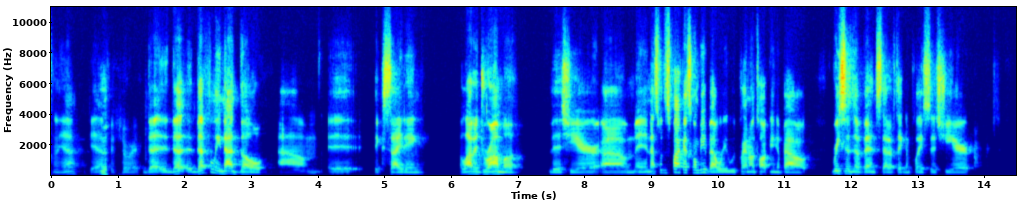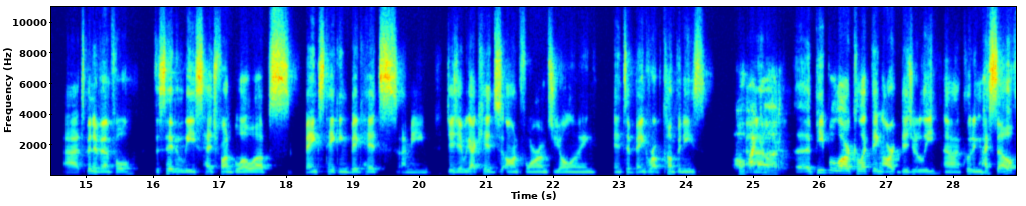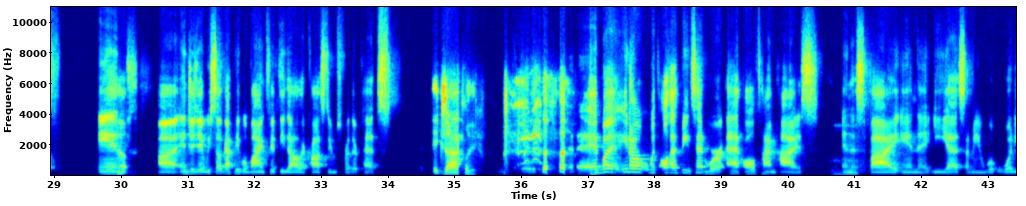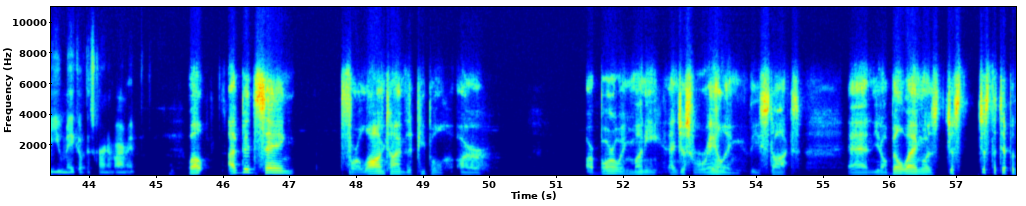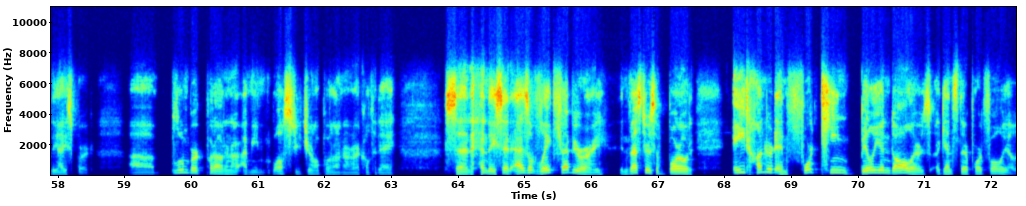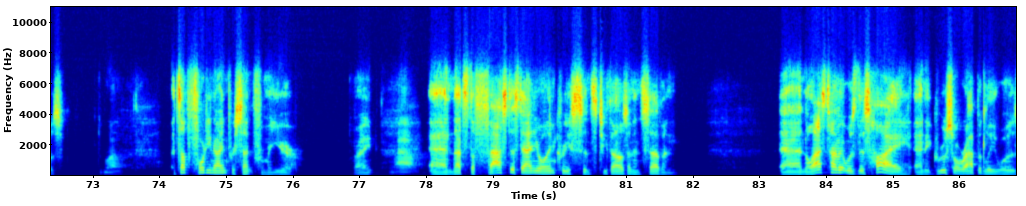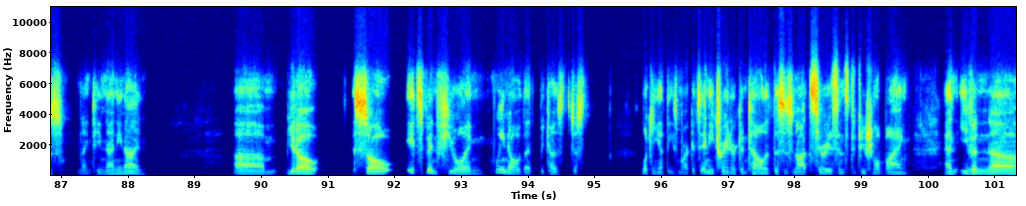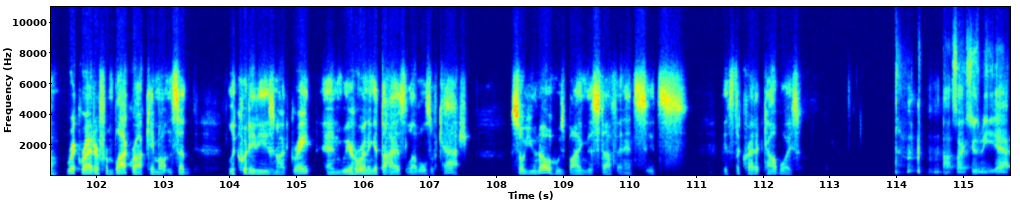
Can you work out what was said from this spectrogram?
Yeah, yeah, for sure. De- de- definitely not dull. Um, it, exciting, a lot of drama this year, um, and that's what this podcast is going to be about. We we plan on talking about recent events that have taken place this year. Uh, it's been eventful to say the least. Hedge fund blowups, banks taking big hits. I mean, JJ, we got kids on forums YOLOing into bankrupt companies. Oh my uh, God. Uh, people are collecting art digitally, uh, including myself. And yep. uh, and JJ, we still got people buying fifty dollar costumes for their pets. Exactly. But you know, with all that being said, we're at all time highs mm-hmm. in the SPY and the ES. I mean, what, what do you make of this current environment? Well, I've been saying for a long time that people are are borrowing money and just railing these stocks. And you know, Bill Hwang was just just the tip of the iceberg. Uh, Bloomberg put out an, I mean, Wall Street Journal put out an article today, said, and they said as of late February, investors have borrowed 814 billion dollars against their portfolios. Wow, it's up 49 percent from a year, right? Wow, and that's the fastest annual increase since 2007. And the last time it was this high and it grew so rapidly was 1999. Um, you know, so it's been fueling. We know that because just looking at these markets, any trader can tell that this is not serious institutional buying. And even uh, Rick Rieder from BlackRock came out and said liquidity is not great, and we are running at the highest levels of cash. So you know who's buying this stuff, and it's it's it's the credit cowboys. oh, sorry, excuse me. Yeah,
